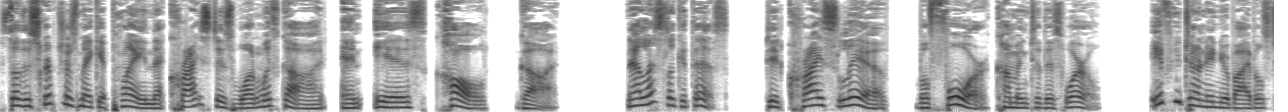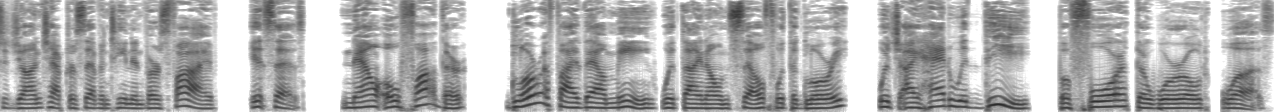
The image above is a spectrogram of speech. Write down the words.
So the scriptures make it plain that Christ is one with God and is called God. Now let's look at this. Did Christ live before coming to this world? If you turn in your Bibles to John chapter 17 and verse 5, it says, Now, O Father, glorify thou me with thine own self with the glory which I had with thee before the world was.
